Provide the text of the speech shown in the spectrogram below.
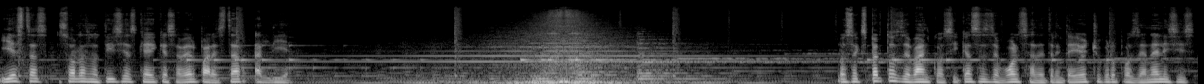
y estas son las noticias que hay que saber para estar al día. Los expertos de bancos y casas de bolsa de 38 grupos de análisis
